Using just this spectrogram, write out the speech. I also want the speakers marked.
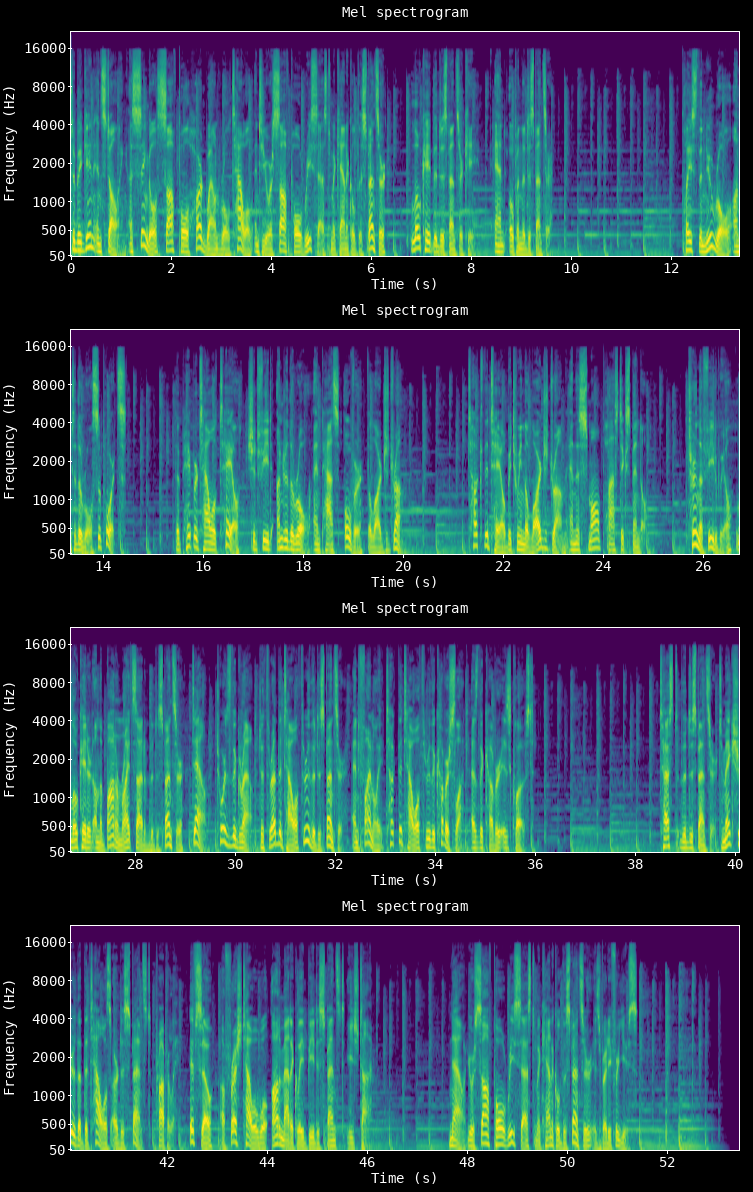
Speaker 1: To begin installing a single SofPull hard wound roll towel into your SofPull recessed mechanical dispenser, locate the dispenser key and open the dispenser. Place the new roll onto the roll supports. The paper towel tail should feed under the roll and pass over the large drum. Tuck the tail between the large drum and the small plastic spindle. Turn the feed wheel, located on the bottom right side of the dispenser, down towards the ground to thread the towel through the dispenser, and finally tuck the towel through the cover slot as the cover is closed. Test the dispenser to make sure that the towels are dispensed properly. If so, a fresh towel will automatically be dispensed each time. Now, your SofPull recessed mechanical dispenser is ready for use.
